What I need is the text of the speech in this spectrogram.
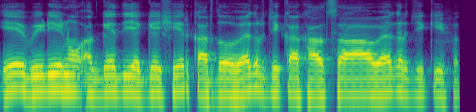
ਇਹ ਵੀਡੀਓ ਨੂੰ ਅੱਗੇ ਦੀ ਅੱਗੇ ਸ਼ੇਅਰ ਕਰ ਦਿਓ। ਵਾਹਿਗੁਰੂ ਜੀ ਕਾ ਖਾਲਸਾ, ਵਾਹਿਗੁਰੂ ਜੀ ਕੀ ਫਤਿਹ।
